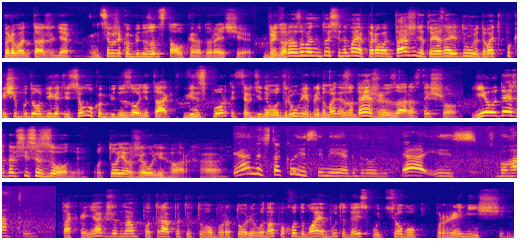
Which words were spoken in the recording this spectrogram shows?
перевантаження. Це вже комбінезон сталкера, до речі. Блін, ну раз у мене досі немає перевантаження, то я навіть думаю, давайте поки що будемо бігати в цьому комбінезоні, так? Він спортиться, вдінемо другий. Блін, у мене з одежею зараз, ти що? Є одежа на всі сезони. Ото я вже олігарх, а? Я не з такої сім'ї, як другі. Я із багатої. Так, а як же нам потрапити в ту лабораторію? Вона, походу, має бути десь у цьому приміщенні.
